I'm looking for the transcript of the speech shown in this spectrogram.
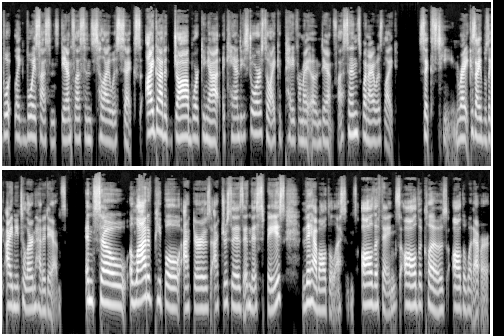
vo- like voice lessons, dance lessons till I was six. I got a job working at a candy store so I could pay for my own dance lessons when I was like 16, right? Because I was like, I need to learn how to dance. And so a lot of people, actors, actresses in this space, they have all the lessons, all the things, all the clothes, all the whatever.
